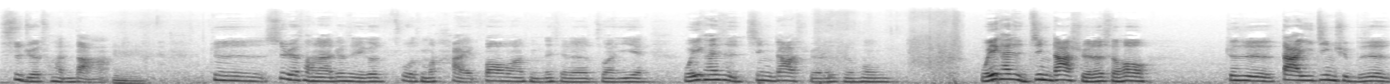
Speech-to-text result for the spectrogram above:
视觉传达，嗯就是视觉传达就是一个做什么海报啊什么那些的专业。我一开始进大学的时候，我一开始进大学的时候，就是大一进去不是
